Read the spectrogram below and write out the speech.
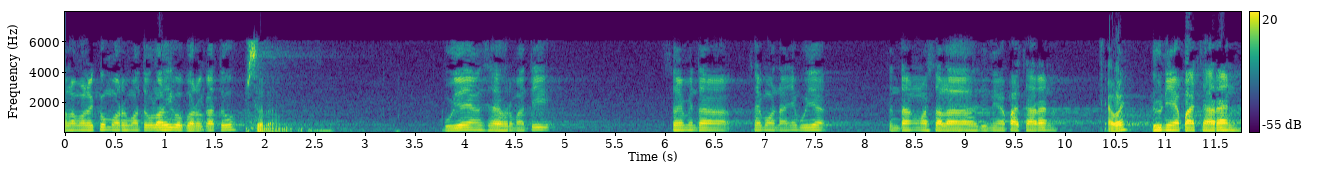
Assalamualaikum warahmatullahi wabarakatuh. Salam. Buya yang saya hormati, saya minta, saya mau nanya Buya tentang masalah dunia pacaran. Apa? Dunia pacaran.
